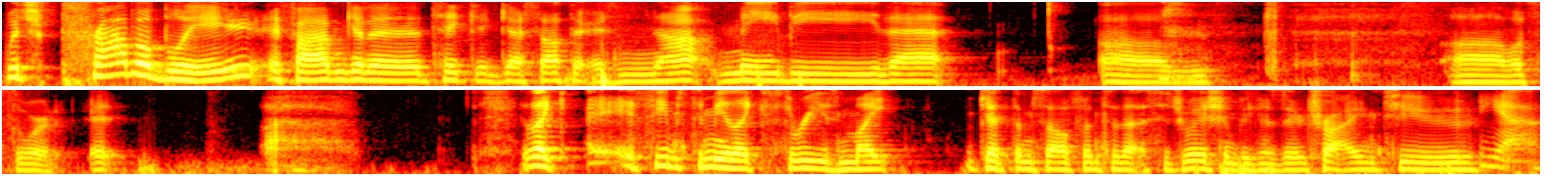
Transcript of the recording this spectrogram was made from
Which probably, if I'm gonna take a guess out there, is not maybe that um uh what's the word? It uh, like it seems to me like threes might get themselves into that situation because they're trying to yeah.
